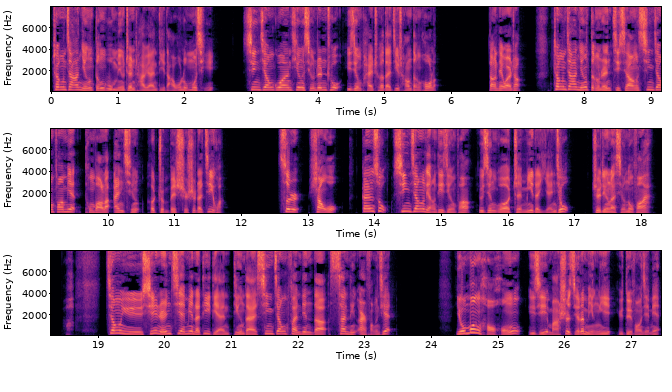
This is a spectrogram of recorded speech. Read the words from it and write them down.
张佳宁等五名侦查员抵达乌鲁木齐，新疆公安厅刑侦处已经派车在机场等候了。当天晚上，张佳宁等人即向新疆方面通报了案情和准备实施的计划。次日上午，甘肃、新疆两地警方又经过缜密的研究，制定了行动方案。啊，将与嫌疑人见面的地点定在新疆饭店的三零二房间。由孟好红以及马世杰的名义与对方见面。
